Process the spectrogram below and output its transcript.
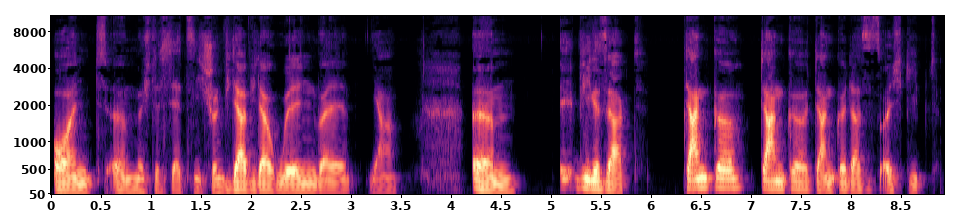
Und äh, möchte es jetzt nicht schon wieder wiederholen, weil, ja, ähm, wie gesagt, danke, danke, danke, dass es euch gibt.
